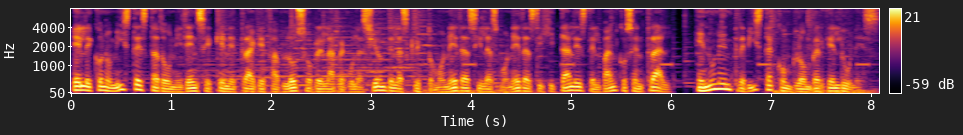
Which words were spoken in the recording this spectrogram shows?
El economista estadounidense Kenneth Ragev habló sobre la regulación de las criptomonedas y las monedas digitales del Banco Central en una entrevista con Bloomberg el lunes.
